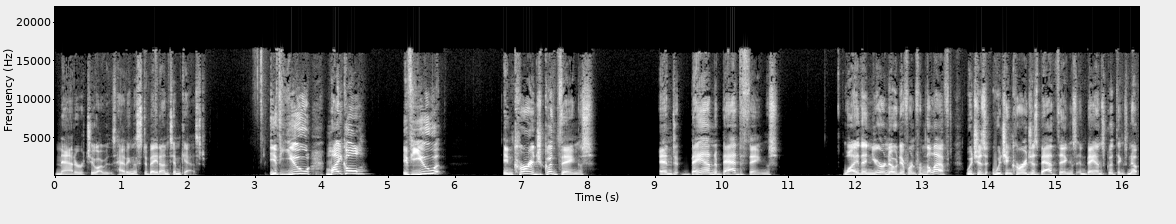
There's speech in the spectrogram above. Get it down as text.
matter too. I was having this debate on Timcast. If you, Michael, if you encourage good things and ban bad things, why then you're no different from the left, which is which encourages bad things and bans good things. No,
